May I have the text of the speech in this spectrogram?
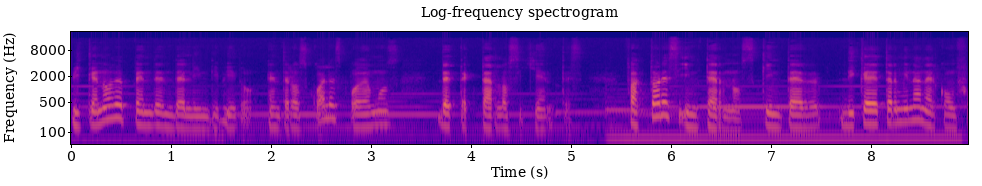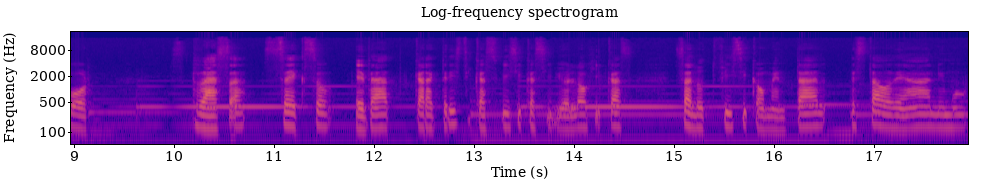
y que no dependen del individuo, entre los cuales podemos detectar los siguientes. Factores internos que, que determinan el confort, raza, sexo, edad, características físicas y biológicas, salud física o mental, estado de ánimo,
